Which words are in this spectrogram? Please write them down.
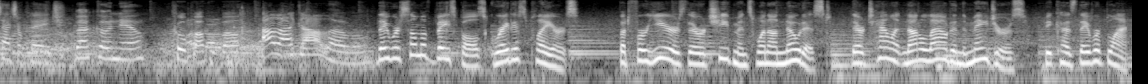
Satchel Paige. Buck O'Neil. Cool Papa Bell. I like all of them. They were some of baseball's greatest players. But for years, their achievements went unnoticed, their talent not allowed in the majors because they were black.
